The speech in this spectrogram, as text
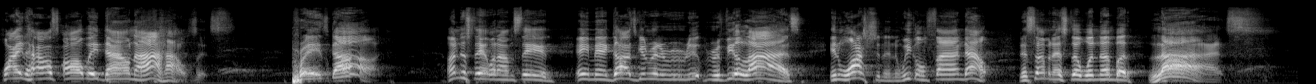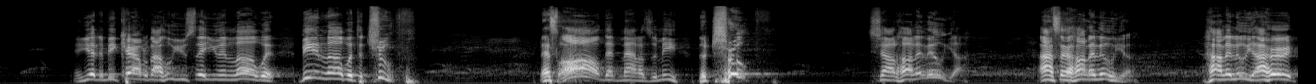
White House all the way down to our houses. Praise God. Understand what I'm saying? Amen. God's getting ready to re- reveal lies in Washington, and we're going to find out that some of that stuff was nothing but lies. And you have to be careful about who you say you're in love with. Be in love with the truth. That's all that matters to me the truth. Shout hallelujah. I say hallelujah. Hallelujah. I heard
